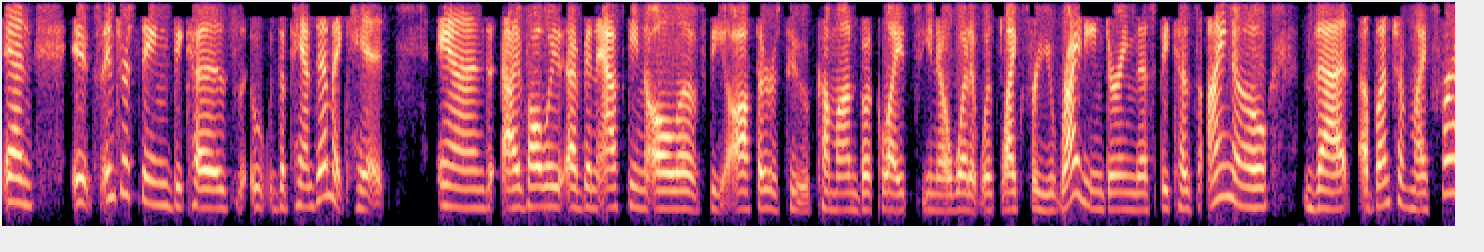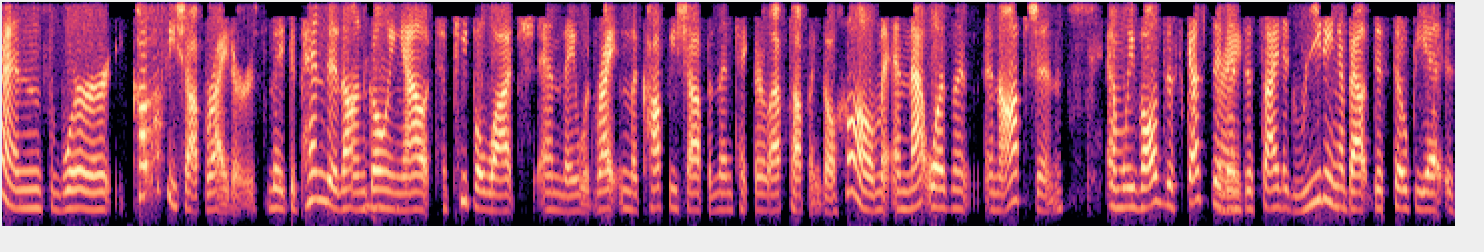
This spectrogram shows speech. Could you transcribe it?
And it's interesting because the pandemic hit and I've always I've been asking all of the authors who come on book lights, you know, what it was like for you writing during this because I know that a bunch of my friends were coffee shop writers. They depended on mm-hmm. going out to people watch and they would write in the coffee shop and then take their laptop and go home and that wasn't an option. And we've all discussed it and decided reading about dystopia is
